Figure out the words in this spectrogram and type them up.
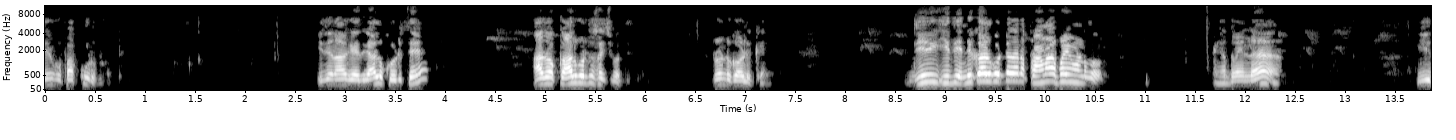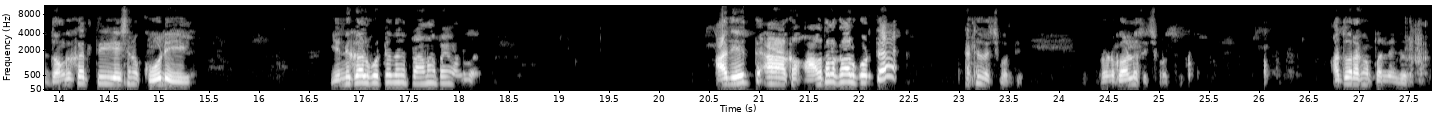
దీనికి ఒక పక్క ఊడిపోతుంది ఇది నాకు ఐదు కాళ్ళు కొడితే అది ఒక కాలు కొడితే చచ్చిపోతుంది రెండు కాళ్ళు ఎక్కాను దీనికి ఇది ఎన్ని కాళ్ళు కొట్టినా దాని ప్రాణాపాయం ఉండదు. అర్థమైందా? ఈ దొంగ కత్తి వేసిన కోడి ఎన్ని కాళ్ళు కొట్టినా దాని ప్రాణాపాయం ఉండదు. అది ఎత్తి ఆ అవతల కాలు కొడితే అంటే చచ్చిపోద్ది రెండు కాళ్ళు చచ్చిపోతుంది అదో రకం పందెం జరుగుతుంది.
